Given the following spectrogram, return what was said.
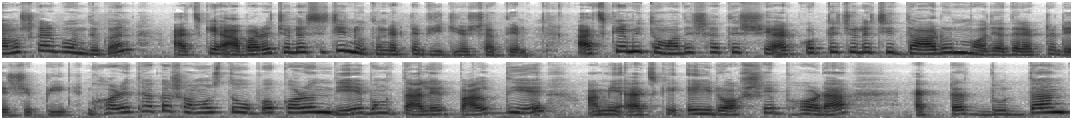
নমস্কার বন্ধুগণ, আজকে আবারও চলে এসেছি নতুন একটা ভিডিওর সাথে। আজকে আমি তোমাদের সাথে শেয়ার করতে চলেছি দারুণ মজাদার একটা রেসিপি ঘরে থাকা সমস্ত উপকরণ দিয়ে এবং তালের পাল্প দিয়ে আমি আজকে এই রসে ভরা একটা দুর্দান্ত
